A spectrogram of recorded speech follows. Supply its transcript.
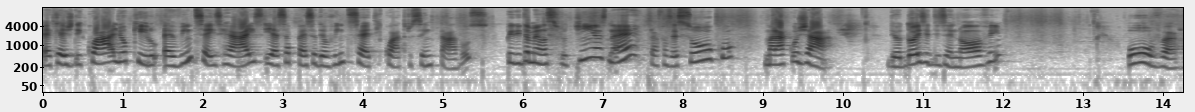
é queijo de coalho, o quilo é 26 reais e essa peça deu 27,4 centavos. Pedi também umas frutinhas, né, pra fazer suco. Maracujá, deu 2,19 Uva.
